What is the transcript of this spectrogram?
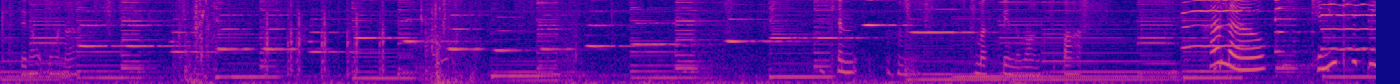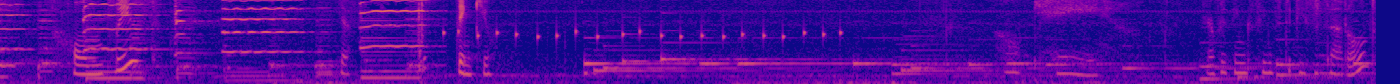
because they don't want to can must be in the wrong spot. Hello, can you take me home, please? Yes, thank you. Okay, everything seems to be settled.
